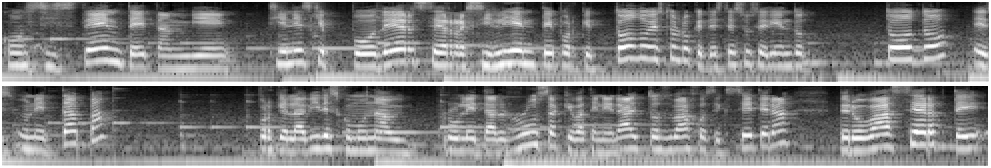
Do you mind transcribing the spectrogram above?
consistente también. Tienes que poder ser resiliente porque todo esto, lo que te esté sucediendo, todo es una etapa. Porque la vida es como una ruleta rusa que va a tener altos, bajos, etc. Pero va a hacerte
